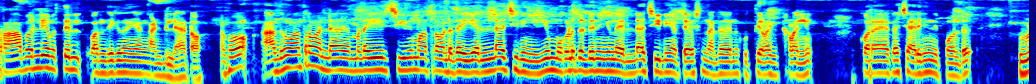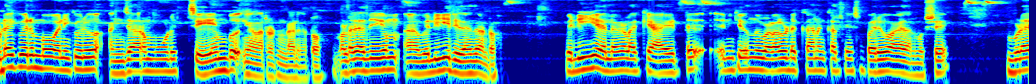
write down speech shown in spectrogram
പ്രാബല്യത്തിൽ വന്നിരിക്കുന്നത് ഞാൻ കണ്ടില്ല കേട്ടോ. അപ്പോൾ അതുമാത്രമല്ല നമ്മുടെ ഈ ചീനി മാത്രമല്ല എല്ലാ ചീനിയും ഈ മുകളിൽ തട്ടി നിൽക്കുന്ന എല്ലാ ചീനിയും അത്യാവശ്യം നല്ലതിന് കുത്തികളാക്കി കളഞ്ഞു. കുറേയൊക്കെ ചരിഞ്ഞ് നിൽപ്പുണ്ട് ഇവിടേക്ക് വരുമ്പോൾ എനിക്കൊരു അഞ്ചാറ് മൂട് ചേമ്പ് ഞാൻ നട്ടിട്ടുണ്ടായിരുന്നു കേട്ടോ. വളരെയധികം വലിയ രീതി കണ്ടോ? വലിയ ഇലകളൊക്കെ ആയിട്ട് എനിക്കൊന്ന് വിളവെടുക്കാനൊക്കെ അത്യാവശ്യം പരുവായതാണ്. പക്ഷേ ഇവിടെ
